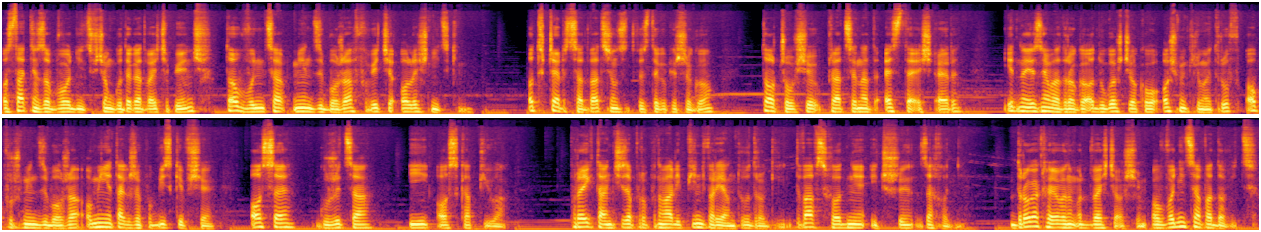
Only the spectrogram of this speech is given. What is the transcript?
Ostatnia z obwodnic w ciągu DK25 to obwodnica Międzyborza w powiecie oleśnickim. Od czerwca 2021 toczą się prace nad STŚR. Jednojezdniowa droga o długości około 8 km oprócz Międzyborza ominie także pobliskie wsie Ose, Górzyca i Oska Piła. Projektanci zaproponowali 5 wariantów drogi, dwa wschodnie i trzy zachodnie. Droga krajowa nr 28, obwodnica Wadowic.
